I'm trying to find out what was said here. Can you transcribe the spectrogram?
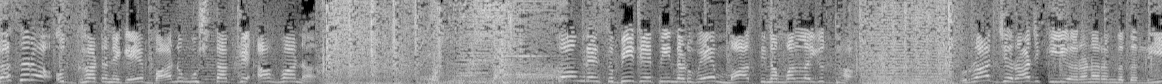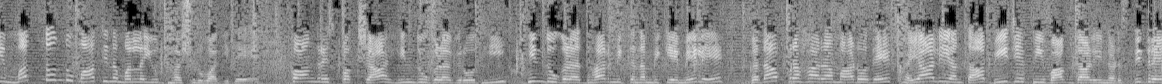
ದಸರಾ ಉದ್ಘಾಟನೆಗೆ ಬಾನು ಮುಷ್ತಾಕ್ಗೆ ಆಹ್ವಾನ. ಕಾಂಗ್ರೆಸ್ ಬಿಜೆಪಿ ನಡುವೆ ಮಾತಿನ ಮಲ್ಲಯುದ್ಧ. ರಾಜ್ಯ ರಾಜಕೀಯ ರಣರಂಗದಲ್ಲಿ ಮತ್ತೊಂದು ಮಾತಿನ ಮಲ್ಲಯುದ್ಧ ಶುರುವಾಗಿದೆ. ಕಾಂಗ್ರೆಸ್ ಪಕ್ಷ ಹಿಂದೂಗಳ ವಿರೋಧಿ, ಹಿಂದೂಗಳ ಧಾರ್ಮಿಕ ನಂಬಿಕೆ ಮೇಲೆ ಗದಾಪ್ರಹಾರ ಮಾಡೋದೇ ಖಯಾಲಿ ಅಂತ ಬಿಜೆಪಿ ವಾಗ್ದಾಳಿ ನಡೆಸುತ್ತಿದ್ರೆ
